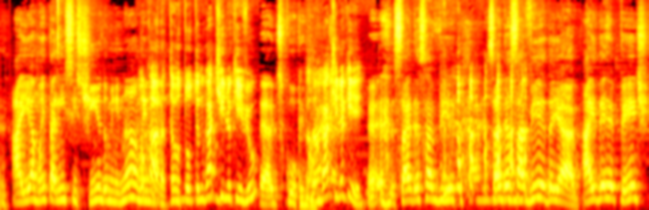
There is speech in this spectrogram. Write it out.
Aí a mãe tá ali insistindo, o menino, não, mãe. Ô, cara, eu tô tendo gatilho aqui, viu? É, desculpa, irmão. Tô tendo gatilho aqui. É, sai dessa vida, sai dessa vida, Iago. Aí, de repente,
